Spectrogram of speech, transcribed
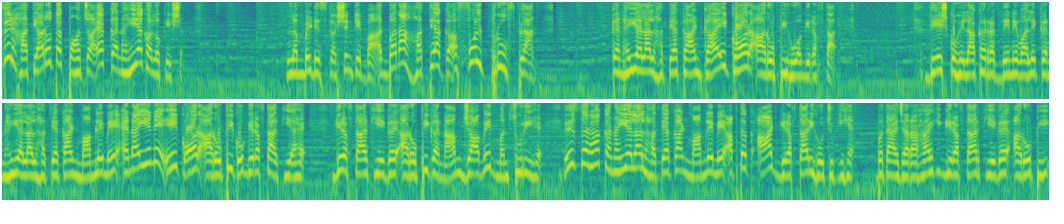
फिर हथियारों तक पहुँचाया कन्हैया का लोकेशन। लंबे डिस्कशन के बाद बना हत्या का फुल प्रूफ प्लान कन्हैयालाल हत्याकांड का एक और आरोपी हुआ गिरफ़्तार. देश को हिलाकर रख देने वाले कन्हैयालाल हत्याकांड मामले में एनआईए ने एक और आरोपी को गिरफ़्तार किया है. गिरफ़्तार किए गए आरोपी का नाम जावेद मंसूरी है. इस तरह कन्हैयालाल हत्याकांड मामले में अब तक आठ गिरफ्तारी हो चुकी है. बताया जा रहा है कि गिरफ़्तार किए गए आरोपी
